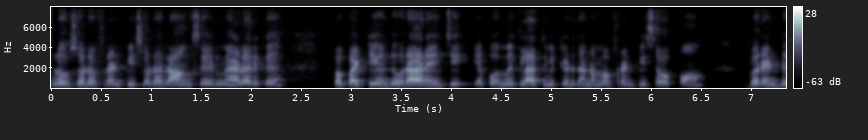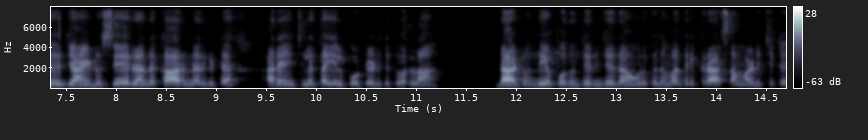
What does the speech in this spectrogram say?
ப்ளவுஸோட ஃப்ரண்ட் பீஸோட ராங் சைடு மேலே இருக்குது இப்போ பட்டி வந்து ஒரு அரை இன்ச்சு எப்போவுமே கிளாத் விட்டுட்டு தான் நம்ம ஃப்ரண்ட் பீஸை வைப்போம். இப்போ ரெண்டு ஜாயிண்ட்டும் சேர்ற அந்த கார்னர்கிட்ட அரை இன்ச்சில் தையல் போட்டு எடுத்துகிட்டு வரலாம். டாட் வந்து எப்போதும் தெரிஞ்சதான் உங்களுக்கு. இந்த மாதிரி கிராஸாக மடிச்சுட்டு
